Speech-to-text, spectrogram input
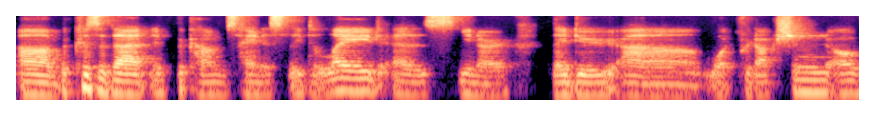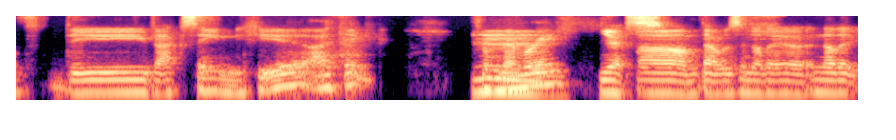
Uh, because of that, it becomes heinously delayed as you know they do uh, what production of the vaccine here, I think, from Mm, memory. Yes. Um, that was another another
